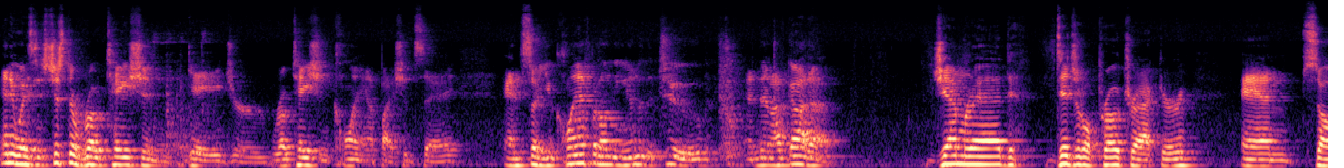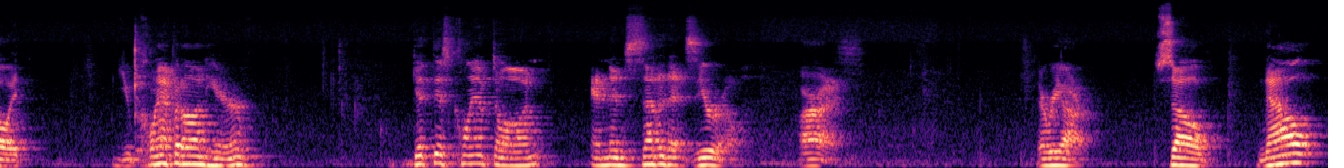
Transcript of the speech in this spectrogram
anyways, it's just a rotation gauge or rotation clamp, I should say. And so you clamp it on the end of the tube, and then I've got a Gemred digital protractor, and so it you clamp it on here, get this clamped on, and then set it at zero. All right. There we are. So now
